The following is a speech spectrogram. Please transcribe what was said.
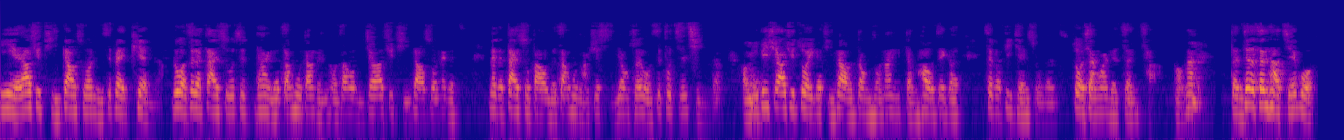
你也要去提告说你是被骗的。如果这个代书是拿你的账户当人头账户，你就要去提告说那个那个代书把我的账户拿去使用，所以我是不知情的。哦，你必须要去做一个提告的动作。那你等候这个这个地检署的做相关的侦查。哦，那等这个侦查结果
